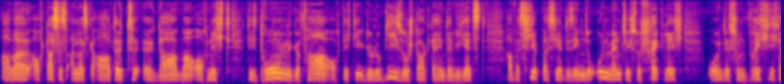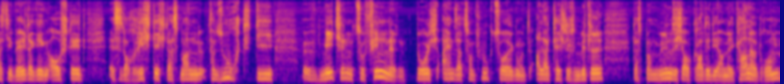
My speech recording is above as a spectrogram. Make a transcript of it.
Aber auch das ist anders geartet. Äh, da war auch nicht die drohende Gefahr, auch nicht die Ideologie so stark dahinter wie jetzt. Aber was hier passiert, ist eben so unmenschlich, so schrecklich. Und es ist schon richtig, dass die Welt dagegen aufsteht. Es ist auch richtig, dass man versucht, die äh, Mädchen zu finden durch Einsatz von Flugzeugen und aller technischen Mittel. Das bemühen sich auch gerade die Amerikaner drum.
